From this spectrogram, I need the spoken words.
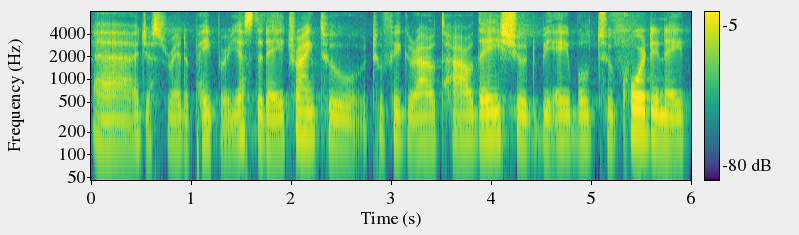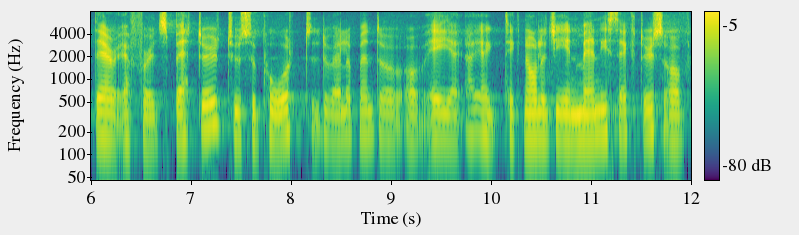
uh, I just read a paper yesterday trying to, to figure out how they should be able to coordinate their efforts better to support the development of, of AI technology in many sectors of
